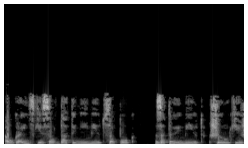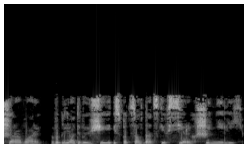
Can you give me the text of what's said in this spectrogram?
а украинские солдаты не имеют сапог, зато имеют широкие шаровары, выглядывающие из-под солдатских серых шинелей.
